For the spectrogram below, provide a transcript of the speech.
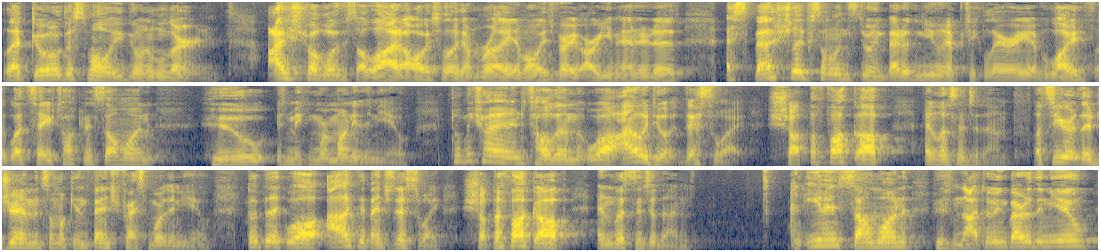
Let go of the small ego and learn. I struggle with this a lot. I always feel like I'm right. I'm always very argumentative, especially if someone's doing better than you in a particular area of life. Like, let's say you're talking to someone who is making more money than you. Don't be trying to tell them, well, I would do it this way. Shut the fuck up and listen to them. Let's say you're at the gym and someone can bench press more than you. Don't be like, well, I like to bench this way. Shut the fuck up and listen to them. And even someone who's not doing better than you,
